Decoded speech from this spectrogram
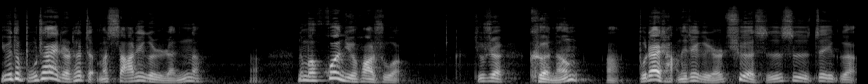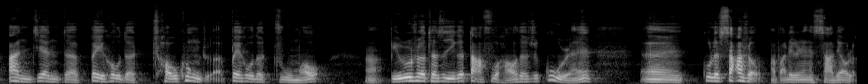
因为他不在这儿，他怎么杀这个人呢？啊，那么换句话说，就是可能啊不在场的这个人确实是这个案件的背后的操控者，背后的主谋啊。比如说他是一个大富豪，他是雇人，嗯，雇了杀手啊，把这个人给杀掉了，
